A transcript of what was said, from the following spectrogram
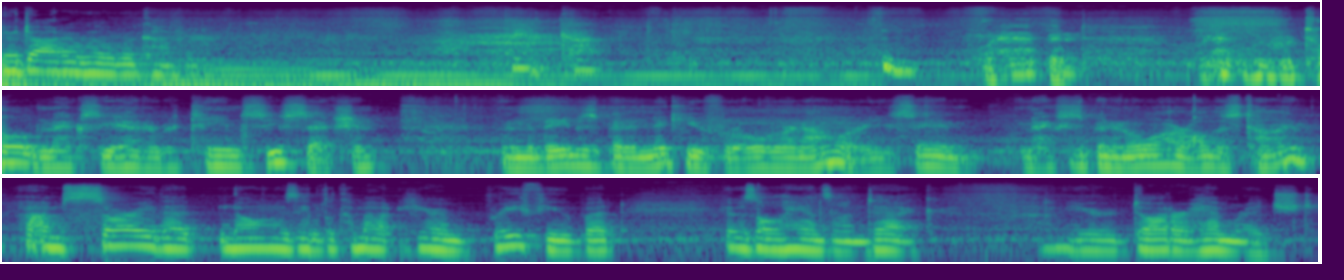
Your daughter will recover. Thank God. What happened? What happened? We were told Maxie had a routine C-section, and the baby's been in NICU for over an hour. Are you saying Maxie's been in OR all this time? I'm sorry that no one was able to come out here and brief you, but it was all hands on deck. Your daughter hemorrhaged.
